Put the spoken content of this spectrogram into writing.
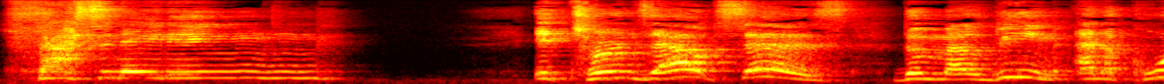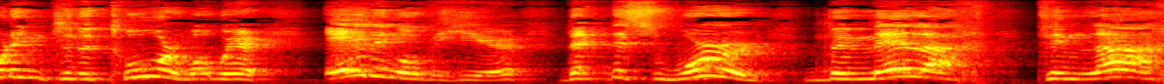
Fascinating. It turns out, says the Malbim, and according to the Tur, what we're adding over here, that this word, b'melach, timlach,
